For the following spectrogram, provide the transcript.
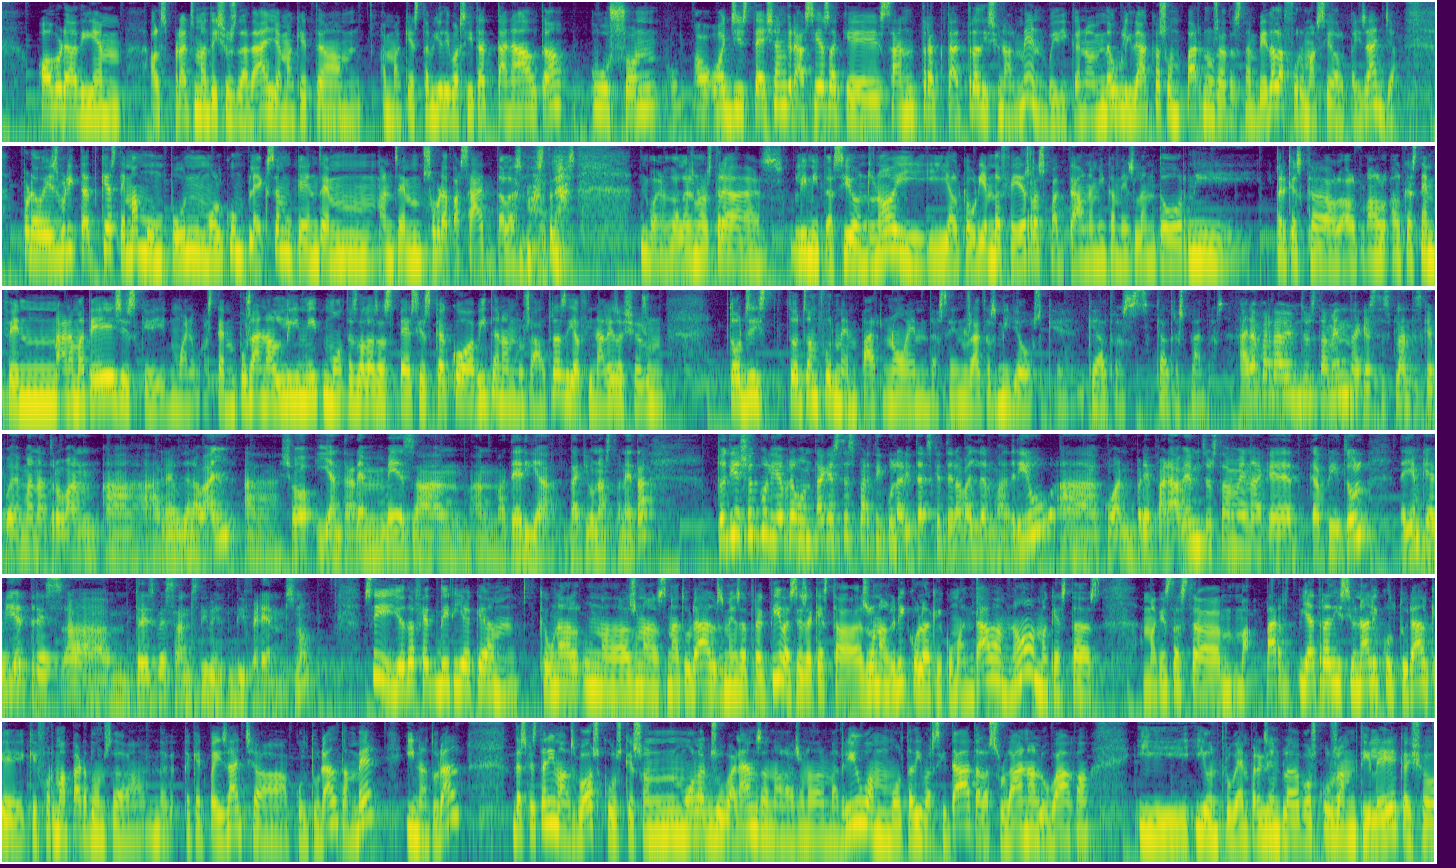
obre, diguem, els prats mateixos de Dall amb, aquest, amb aquesta biodiversitat tan alta ho són o existeixen gràcies a que s'han tractat tradicionalment. Vull dir que no hem d'oblidar que som part nosaltres també de la formació del paisatge. Però és veritat que estem en un punt molt complex en què ens hem, ens hem sobrepassat de les nostres bueno, de les nostres limitacions, no? I, I el que hauríem de fer és respectar una mica més l'entorn i, perquè és que el, el, el que estem fent ara mateix és que bueno, estem posant al límit moltes de les espècies que cohabiten amb nosaltres i al final és això és un... Tots, tots en formem part, no hem de ser nosaltres millors que, que, altres, que altres plantes. Ara parlàvem justament d'aquestes plantes que podem anar trobant a, arreu de la vall, a això, i entrarem més en, en matèria d'aquí una estoneta, tot i això et volia preguntar aquestes particularitats que té la Vall del Madriu. Eh, quan preparàvem justament aquest capítol, dèiem que hi havia tres, eh, tres vessants di diferents, no? Sí, jo de fet diria que, que una, una de les zones naturals més atractives és aquesta zona agrícola que comentàvem, no? amb, aquestes, amb aquesta part ja tradicional i cultural que, que forma part d'aquest doncs, paisatge cultural també i natural. Després tenim els boscos, que són molt exuberants en la zona del Madriu, amb molta diversitat, a la Solana, a l'Obaga, i, i on trobem, per exemple, boscos amb tiler, que això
